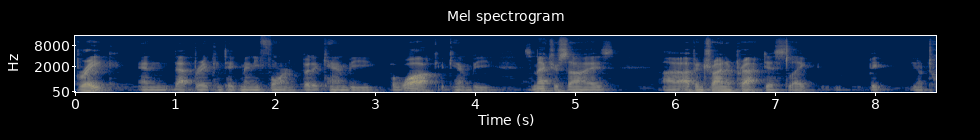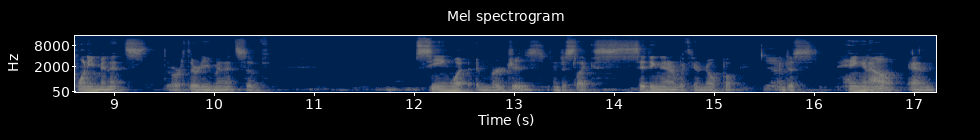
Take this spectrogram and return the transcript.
break and that break can take many forms but it can be a walk it can be some exercise uh, i've been trying to practice like you know 20 minutes or 30 minutes of seeing what emerges and just like sitting there with your notebook Yeah. and just hanging out and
